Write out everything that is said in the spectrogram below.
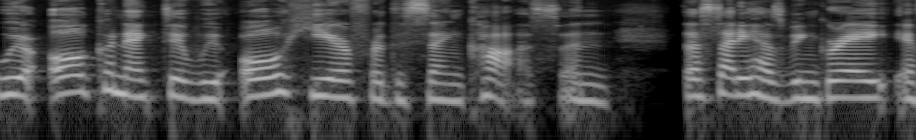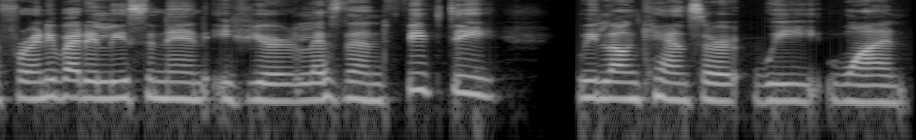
we're all connected. We're all here for the same cause. And the study has been great. And for anybody listening, if you're less than 50 with lung cancer, we want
